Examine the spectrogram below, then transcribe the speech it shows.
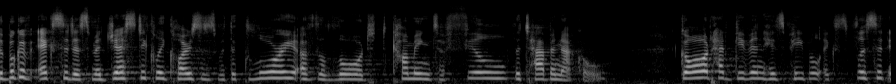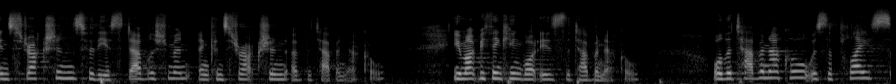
The book of Exodus majestically closes with the glory of the Lord coming to fill the tabernacle. God had given his people explicit instructions for the establishment and construction of the tabernacle. You might be thinking, what is the tabernacle? Well, the tabernacle was the place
